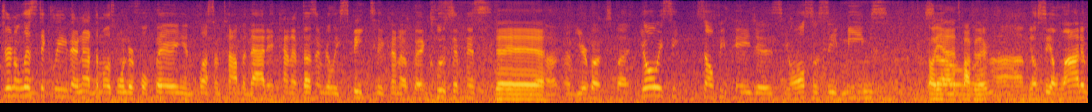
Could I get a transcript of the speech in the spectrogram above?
Journalistically, they're not the most wonderful thing, and plus, on top of that, it kind of doesn't really speak to kind of the inclusiveness Yeah, yeah, yeah. uh, of yearbooks. But you always see selfie pages. You also see memes. Oh, yeah, that's popular. Um, you'll see a lot of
